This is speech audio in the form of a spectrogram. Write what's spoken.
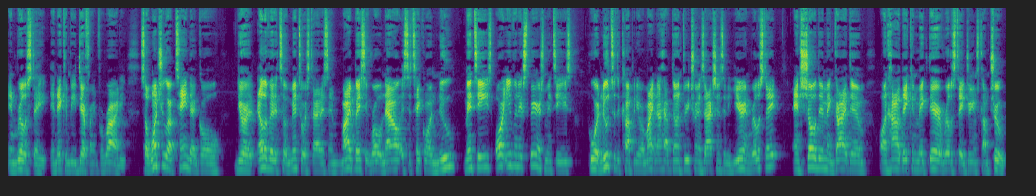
in real estate, and they can be different variety. So once you obtain that goal, you're elevated to a mentor status. And my basic role now is to take on new mentees or even experienced mentees who are new to the company or might not have done three transactions in a year in real estate and show them and guide them on how they can make their real estate dreams come true.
